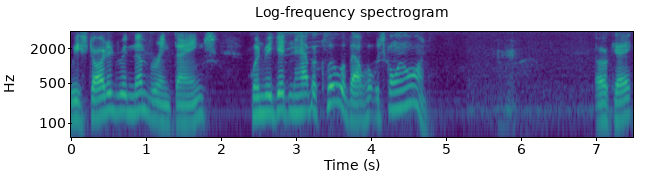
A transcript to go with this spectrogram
we started remembering things when we didn't have a clue about what was going on. Okay.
